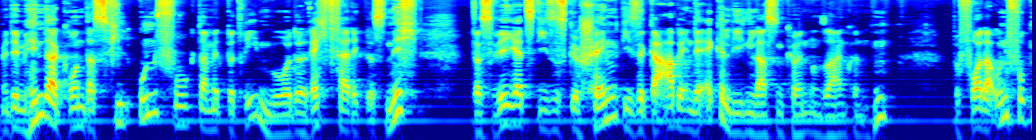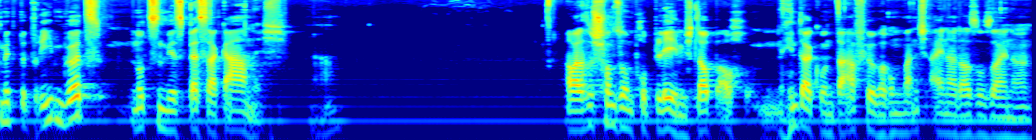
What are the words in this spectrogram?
mit dem Hintergrund, dass viel Unfug damit betrieben wurde, rechtfertigt es nicht, dass wir jetzt dieses Geschenk, diese Gabe in der Ecke liegen lassen können und sagen können, hm, bevor da Unfug mit betrieben wird, nutzen wir es besser gar nicht. Aber das ist schon so ein Problem. Ich glaube auch ein Hintergrund dafür, warum manch einer da so seine,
